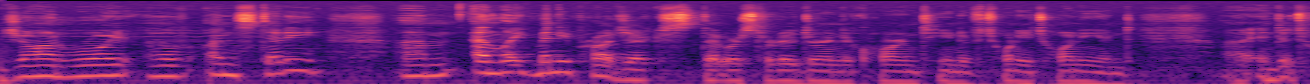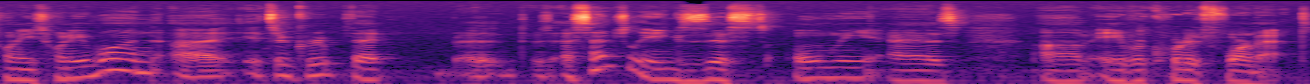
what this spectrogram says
John Roy of Unsteady. Um, and like many projects that were started during the quarantine of 2020 and uh, into 2021, uh, it's a group that uh, essentially exists only as um, a recorded format.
